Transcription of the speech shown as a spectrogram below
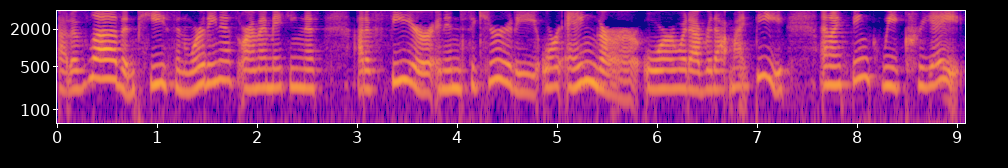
out of love and peace and worthiness, or am I making this out of fear and insecurity or anger or whatever that might be?" And I think we create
